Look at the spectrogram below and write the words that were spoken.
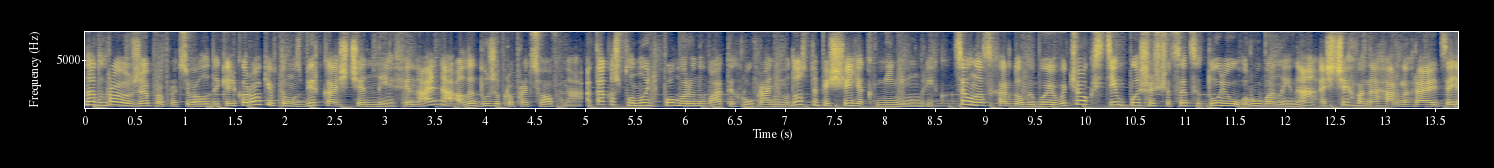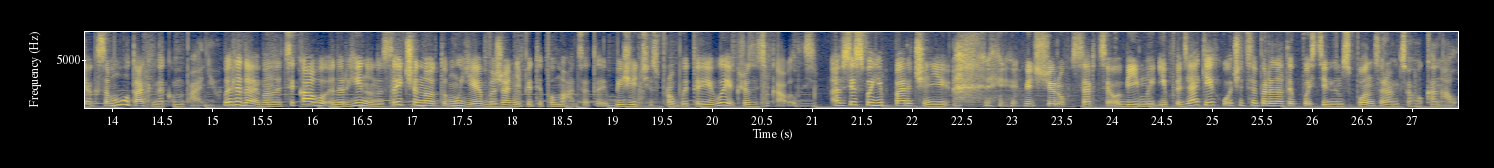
Над грою вже пропрацювали декілька років, тому збірка ще не фінальна, але дуже пропрацьована. А також планують помаринувати гру в ранньому доступі ще як мінімум рік. Це у нас хардовий бойовичок. Steam пише, що це цитую рубанина, а ще вона гарно грається як самому, так і на компанію. Виглядає вона цікаво, енергійно, насичено, тому є бажання піти помацати. Біжіть, спробуйте і ви, якщо зацікавились. А всі свої перчені від щирого серця обійми і подяки хочеться передати постійним спонсорам цього каналу.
